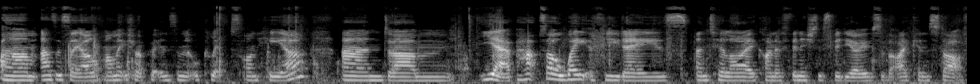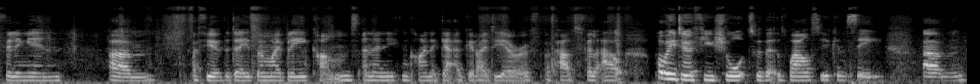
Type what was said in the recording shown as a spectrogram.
um as i say I'll, I'll, make sure i put in some little clips on here. And um yeah perhaps i'll wait a few days until i kind of finish this video so that i can start filling in um a few of the days when my bleed comes. And then you can kind of get a good idea of, of how to fill it out. Probably do a few shorts with it as well so you can see. Um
